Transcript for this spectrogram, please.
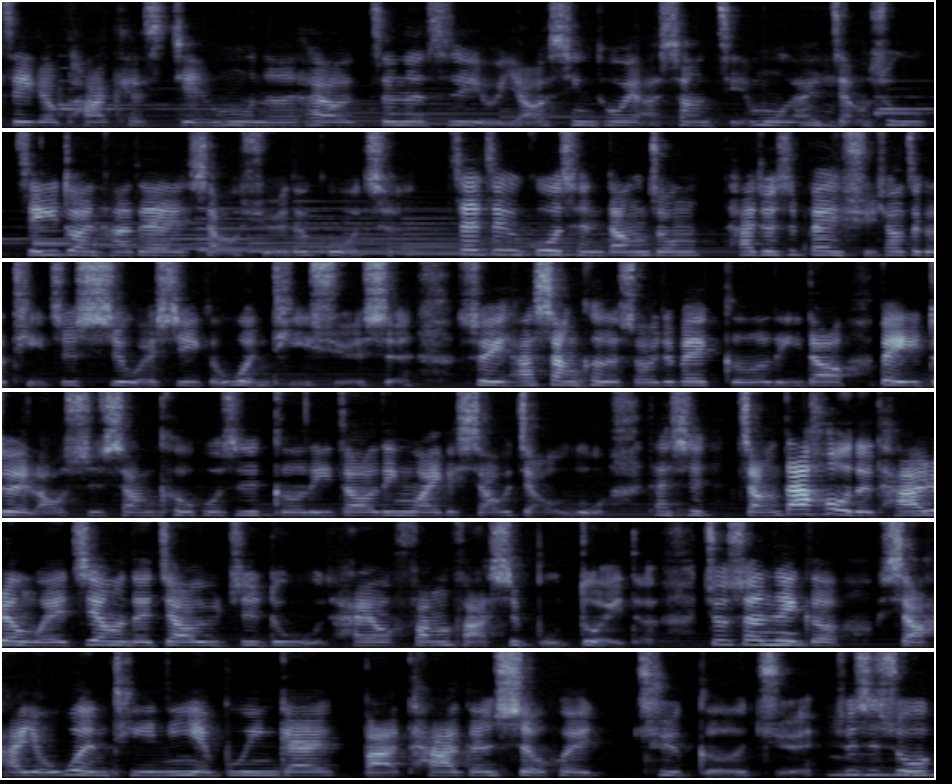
这个 podcast 节目呢，还有真的是有邀辛托雅上节目来讲述这一段他在小学的过程。在这个过程当中，他就是被学校这个体制视为是一个问题学生，所以他上课的时候就被隔离到背对老师上课，或是隔离到另外一个小角落。但是长大后的他认为这样的教育制度还有方法是不对的，就算那个小孩有问题，你也不应该把他跟社会。去隔绝，就是说，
